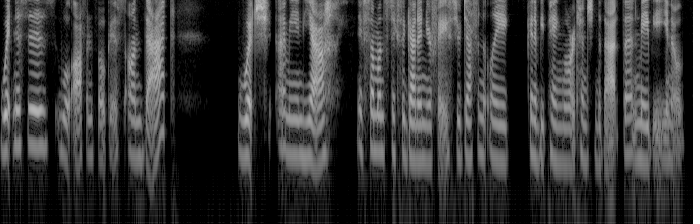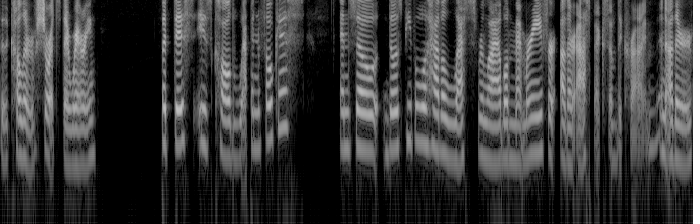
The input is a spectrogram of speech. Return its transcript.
Witnesses will often focus on that, which, I mean, yeah, if someone sticks a gun in your face, you're definitely going to be paying more attention to that than maybe, you know, the color of shorts they're wearing. But this is called weapon focus. And so those people will have a less reliable memory for other aspects of the crime and other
